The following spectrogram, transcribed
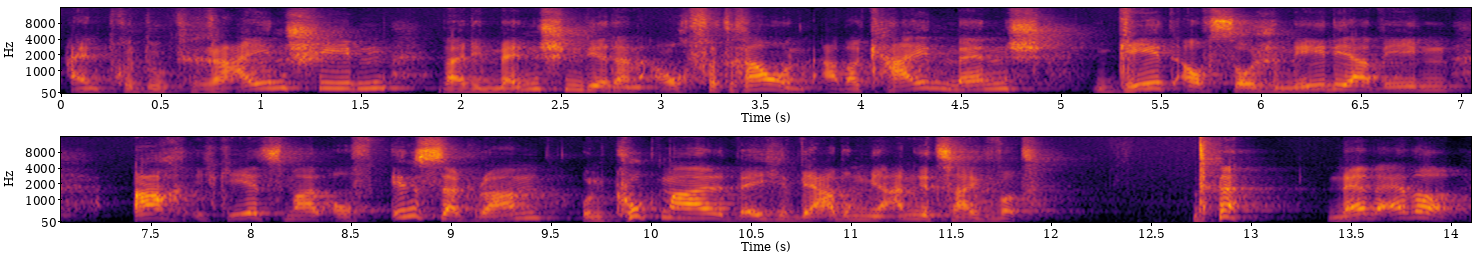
ein Produkt reinschieben, weil die Menschen dir dann auch vertrauen. Aber kein Mensch geht auf Social Media wegen, ach, ich gehe jetzt mal auf Instagram und guck mal, welche Werbung mir angezeigt wird. Never ever.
